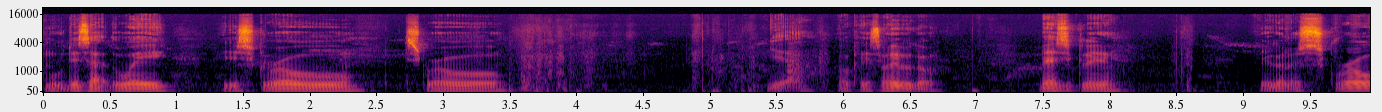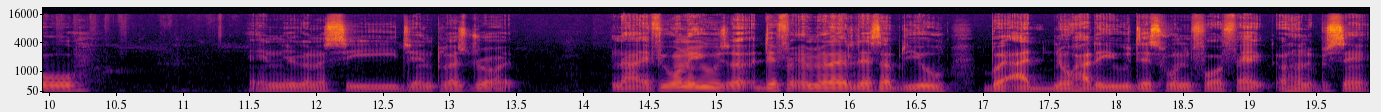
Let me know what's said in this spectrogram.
Move this out the way. You scroll, scroll. Yeah. Okay. So here we go basically you're gonna scroll and you're gonna see Gen Plus Droid. Now, if you want to use a different emulator, that's up to you. But I know how to use this one for a fact, 100%.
